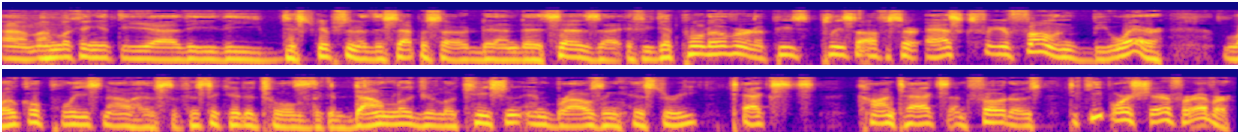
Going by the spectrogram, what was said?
Um, I'm looking at the uh, the the description of this episode, and it says uh, if you get pulled over and a police, police officer asks for your phone, beware. Local police now have sophisticated tools that can download your location and browsing history, texts, contacts, and photos to keep or share forever.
